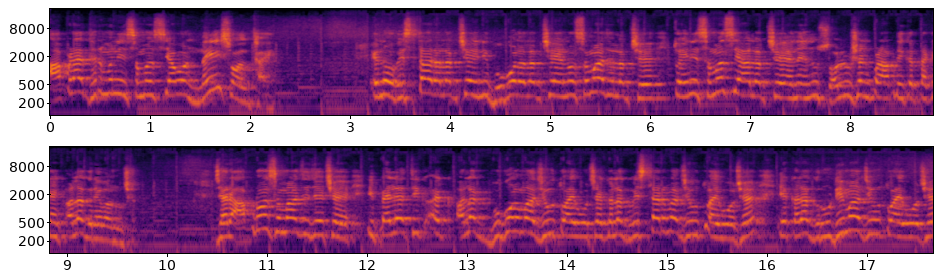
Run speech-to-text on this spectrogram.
આપણા ધર્મની સમસ્યાઓ નહીં સોલ્વ થાય. એનો વિસ્તાર અલગ છે, એની ભૂગોળ અલગ છે, એનો સમાજ અલગ છે, તો એની સમસ્યા અલગ છે અને એનું સોલ્યુશન પણ આપણી કરતાં કંઈક અલગ રહેવાનું છે. જ્યારે આપણો સમાજ જે છે, એ પહેલેથી એક અલગ ભૂગોળમાં જીવતો આવ્યો છે, એક અલગ વિસ્તારમાં જીવતો આવ્યો છે, એક અલગ રૂઢિમાં જીવતો આવ્યો છે,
